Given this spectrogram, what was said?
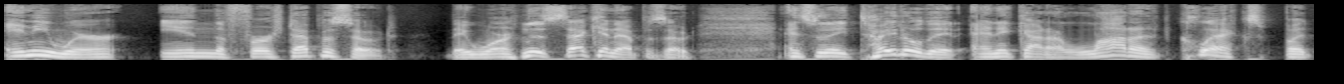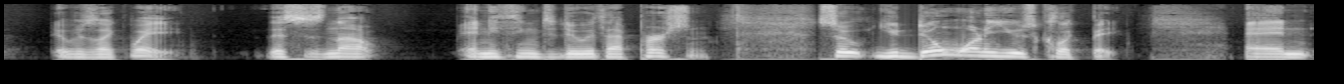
anywhere in the first episode. They were in the second episode. And so they titled it and it got a lot of clicks, but it was like, wait, this is not anything to do with that person. So you don't want to use clickbait. And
